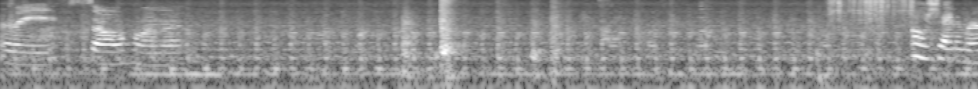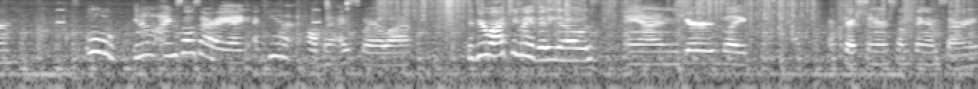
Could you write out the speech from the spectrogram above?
Alright, so hold on a minute. Oh never. Ooh, you know, I'm so sorry. I, I can't help it. I swear a lot. So if you're watching my videos and you're like a Christian or something, I'm sorry.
